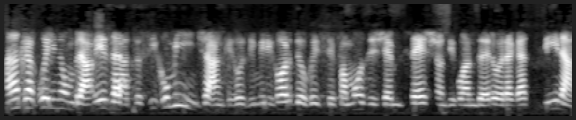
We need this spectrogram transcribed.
anche a quelli non bravi, esatto, si comincia anche così, mi ricordo queste famose jam session di quando ero ragazzina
